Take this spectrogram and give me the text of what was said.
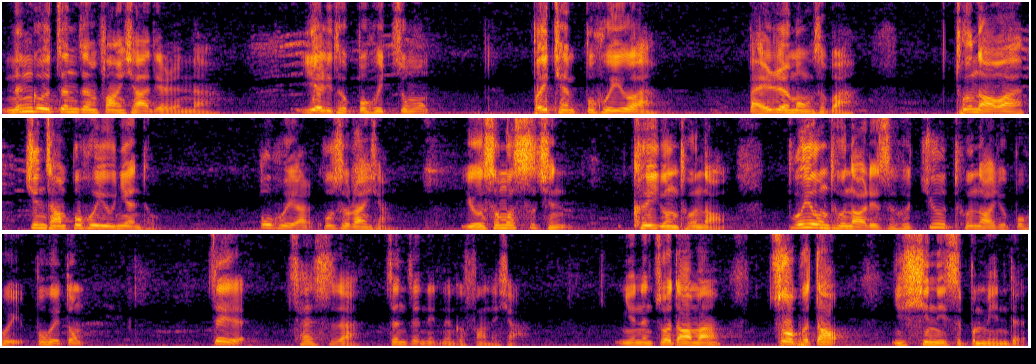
能够真正放下的人呢，夜里头不会做梦，白天不会有啊白日梦，是吧？头脑啊，经常不会有念头，不会啊胡思乱想。有什么事情可以用头脑，不用头脑的时候，就头脑就不会不会动。这才是啊，真正的能够放得下。你能做到吗？做不到，你心里是不明的。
